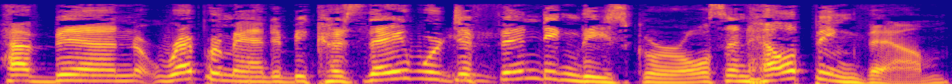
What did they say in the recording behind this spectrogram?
have been reprimanded because they were defending these girls and helping them.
